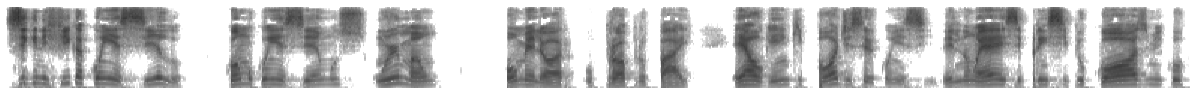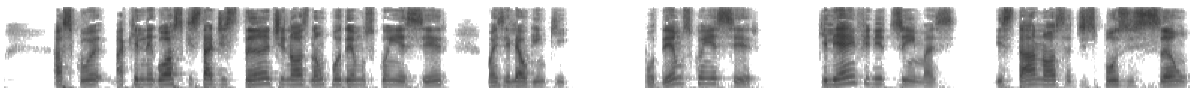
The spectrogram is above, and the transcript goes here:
Significa conhecê-lo como conhecemos um irmão, ou melhor, o próprio Pai. É alguém que pode ser conhecido. Ele não é esse princípio cósmico, aquele negócio que está distante e nós não podemos conhecer, mas ele é alguém que podemos conhecer. Que ele é infinito, sim, mas está à nossa disposição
